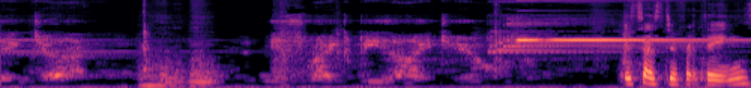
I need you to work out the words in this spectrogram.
danger is right behind you. It says different things.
